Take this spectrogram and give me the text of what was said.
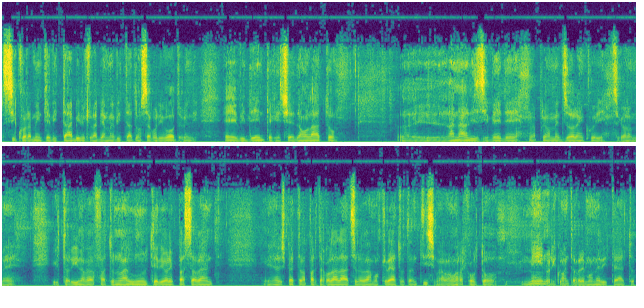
sicuramente evitabili che l'abbiamo evitato un sacco di volte, quindi è evidente che c'è da un lato l'analisi vede la prima mezz'ora in cui secondo me il Torino aveva fatto un, un ulteriore passo avanti eh, rispetto alla partita con la Lazio avevamo creato tantissimo, avevamo raccolto meno di quanto avremmo meritato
